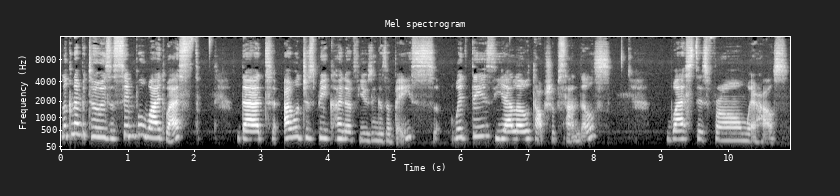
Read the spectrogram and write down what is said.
Look number two is a simple white vest that I will just be kind of using as a base with these yellow Topshop sandals. West is from Warehouse.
